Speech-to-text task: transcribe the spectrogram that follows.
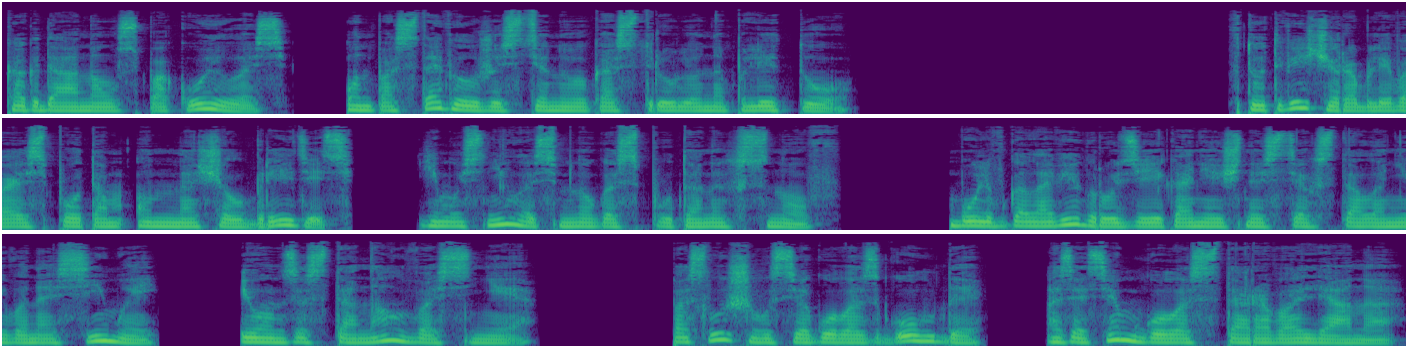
Когда она успокоилась, он поставил жестяную кастрюлю на плиту. В тот вечер, обливаясь потом, он начал бредить, Ему снилось много спутанных снов. Боль в голове, груди и конечностях стала невыносимой, и он застонал во сне. Послышался голос Голды, а затем голос старого Ляна.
